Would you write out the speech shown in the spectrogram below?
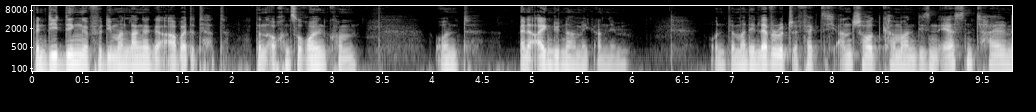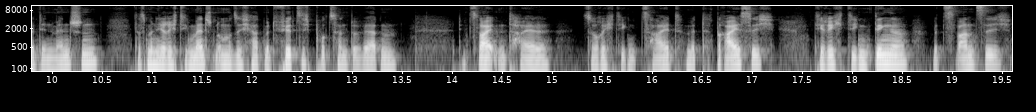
wenn die Dinge, für die man lange gearbeitet hat, dann auch ins Rollen kommen und eine Eigendynamik annehmen. Und wenn man den Leverage-Effekt sich anschaut, kann man diesen ersten Teil mit den Menschen, dass man die richtigen Menschen um sich hat, mit 40% bewerten, den zweiten Teil zur richtigen Zeit mit 30, die richtigen Dinge mit 20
